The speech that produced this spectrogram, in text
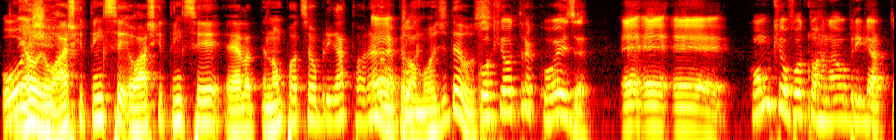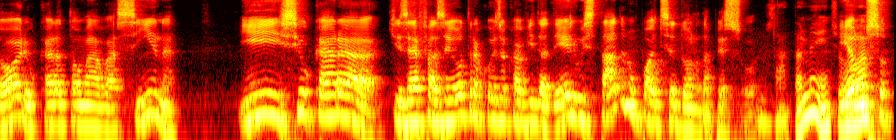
Hoje, Eu, eu acho que tem que ser, eu acho que tem que ser, ela não pode ser obrigatória, É, não, pelo por- amor de Deus. Porque outra coisa, é, é, é, como que eu vou tornar obrigatório o cara tomar a vacina E se o cara quiser fazer outra coisa com a vida dele, o Estado não pode ser dono da pessoa. Exatamente. Eu não sou,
